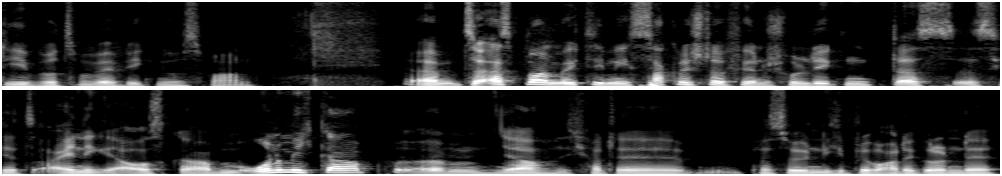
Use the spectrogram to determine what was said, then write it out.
die Würzburg Big News waren. Ähm, zuerst mal möchte ich mich sakrisch dafür entschuldigen, dass es jetzt einige Ausgaben ohne mich gab. Ähm, ja, ich hatte persönliche private Gründe,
